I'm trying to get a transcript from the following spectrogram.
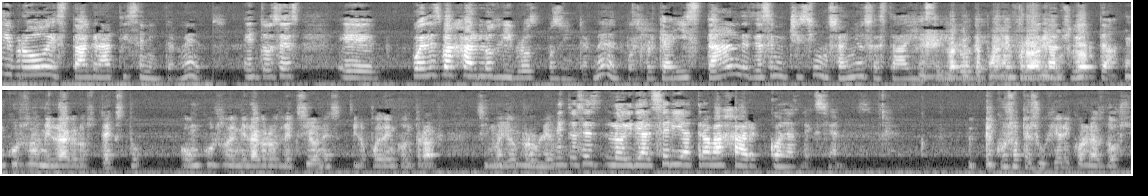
libro está gratis en internet. Entonces, eh, puedes bajar los libros pues, de internet, pues, porque ahí están, desde hace muchísimos años está ahí. Sí, la gente puede entrar y buscar un curso de milagros texto o un curso de milagros lecciones y lo puede encontrar sin mayor problema. Entonces, lo ideal sería trabajar con las lecciones. El curso te sugiere con las dos.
